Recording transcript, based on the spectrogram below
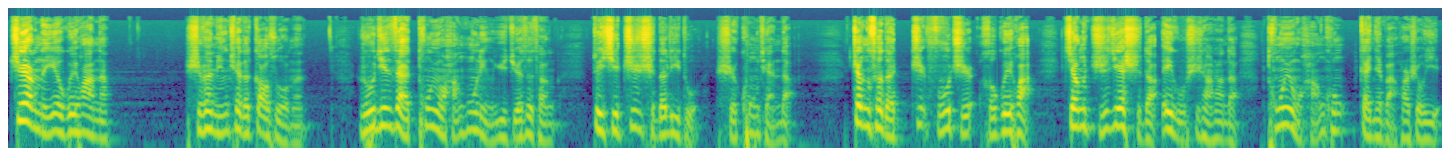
这样的一个规划呢，十分明确的告诉我们，如今在通用航空领域决策层对其支持的力度是空前的，政策的支扶持和规划将直接使得 A 股市场上的通用航空概念板块受益。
